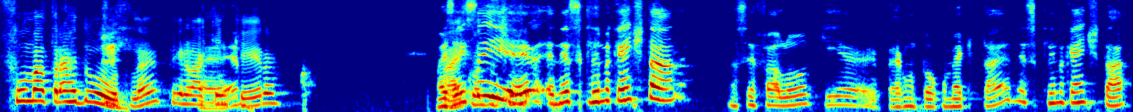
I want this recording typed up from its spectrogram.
Fuma atrás do outro, né? Tem lá é. quem queira. Mas aí, é isso aí, é, é, nesse clima que a gente tá, né? Você falou que é, perguntou como é que tá, é nesse clima que a gente tá.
